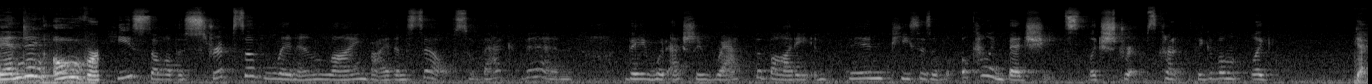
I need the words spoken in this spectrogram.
Bending over, he saw the strips of linen lying by themselves. So back then, they would actually wrap the body in thin pieces of, oh, kind of like bed sheets, like strips. Kind of think of them like, yeah.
